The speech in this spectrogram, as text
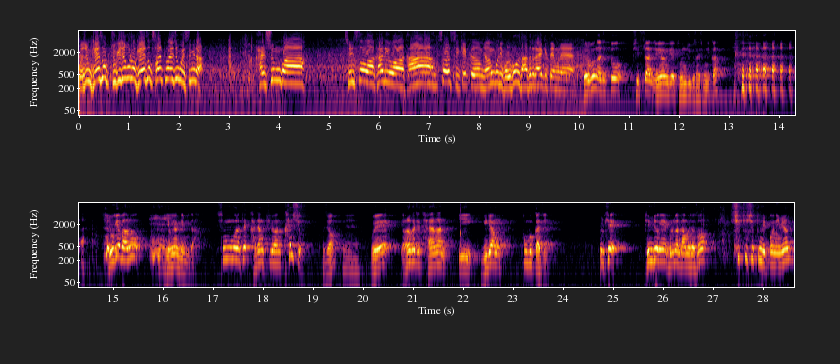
요즘 계속 주기적으로 계속 살포해주고 있습니다. 칼슘과 질소와 가리와 다 흡수할 수 있게끔 영양분이 골고루 다 들어가 있기 때문에 여러분 아직도 비싼 영양제 돈 주고 사십니까? 요게 바로 영양제입니다 식물한테 가장 필요한 칼슘 그죠? 네. 왜 여러 가지 다양한 이 미량 성분까지 이렇게 빈병에 물만 담으셔서 쉐키쉐키 몇 번이면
